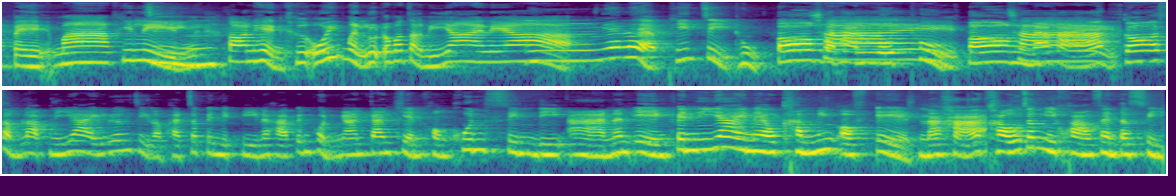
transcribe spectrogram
ทเป๊ะมากพี่หลิจรินงตอนเห็นคืออุ้ยเหมือนหลุดออกมาจากนิยายเลยอะอืมเนี่ยแหละพี่จิถูกต้องใช่ประธานรุดถูกต้องใช่นะคะก็สำหรั บนิยายเรื่องจิรพัฒน์จะเป็นเด็กดีนะคะ เป็นผลงานการเขียนของคุณซินดีอาร์นั่นเอง เป็นนิยายแนว coming of age นะคะ เขาจะมีความแฟนตาซี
